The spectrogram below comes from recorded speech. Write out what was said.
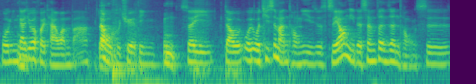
我应该就会回台湾吧，嗯、但我不确定。嗯，所以对我我我其实蛮同意，就是只要你的身份认同是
